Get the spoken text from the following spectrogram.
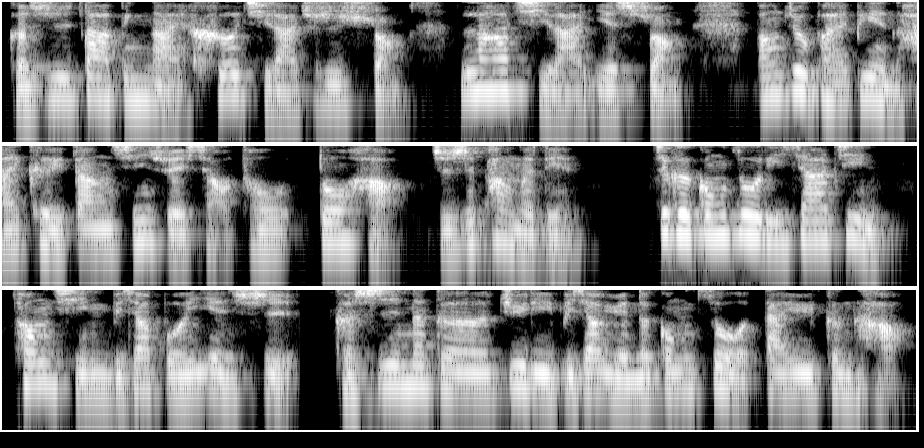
可是大冰奶喝起来就是爽，拉起来也爽，帮助排便，还可以当薪水小偷，多好！只是胖了点。这个工作离家近，通勤比较不会厌世。可是那个距离比较远的工作待遇更好。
